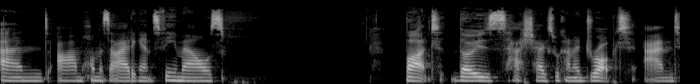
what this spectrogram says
and um, homicide against females. but those hashtags were kind of dropped, and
